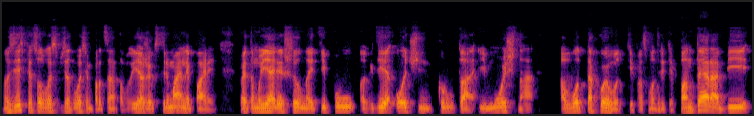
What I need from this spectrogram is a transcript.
но здесь 588%, я же экстремальный парень, поэтому я решил найти пул, где очень круто и мощно, а вот такой вот, типа, смотрите, Pantera B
